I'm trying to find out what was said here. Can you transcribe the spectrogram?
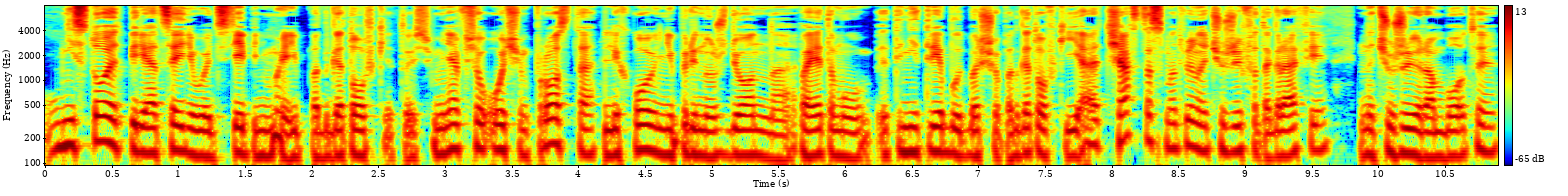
не стоит переоценивать степень моей подготовки. То есть у меня все очень просто, легко, непринужденно, поэтому это не требует большой подготовки. Я часто смотрю на чужие фотографии, на чужие работы,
